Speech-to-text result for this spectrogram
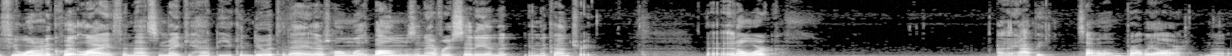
If you wanted to quit life and that's to make you happy, you can do it today. There's homeless bums in every city in the in the country. Uh, they don't work. Are they happy? Some of them probably are. No,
